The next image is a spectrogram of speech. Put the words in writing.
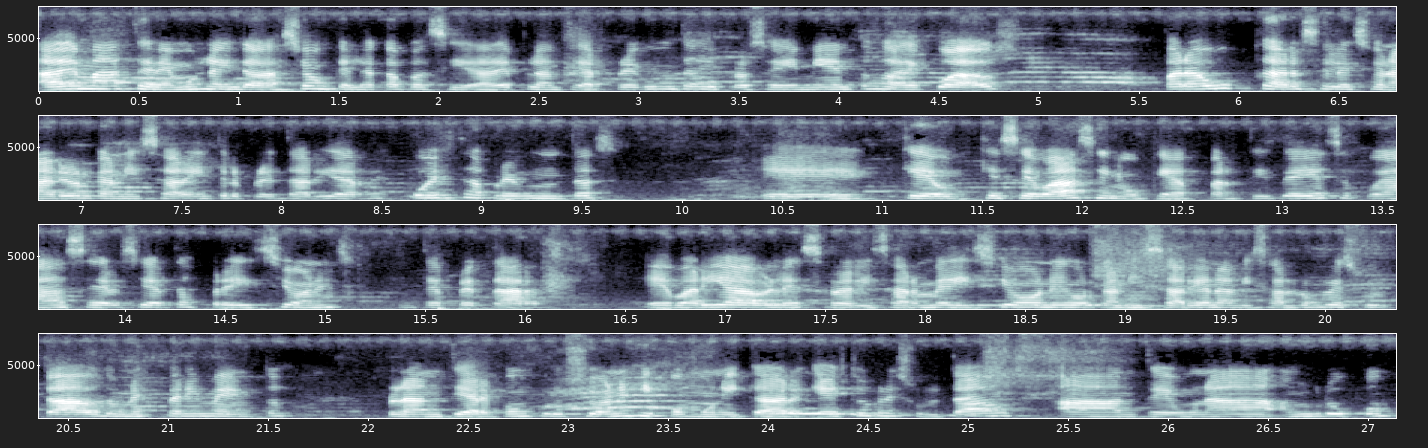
Además, tenemos la indagación, que es la capacidad de plantear preguntas y procedimientos adecuados para buscar, seleccionar y organizar e interpretar y dar respuesta a preguntas eh, que, que, se basen o que a partir de ellas se puedan hacer ciertas predicciones, interpretar eh, variables, realizar mediciones, organizar y analizar los resultados de un experimento plantear conclusiones y comunicar estos resultados ante una, un grupo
